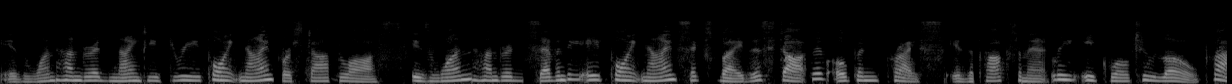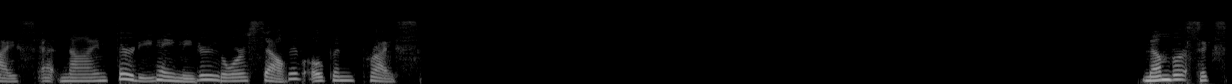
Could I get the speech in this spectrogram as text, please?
is 193.9 for stop loss is 178.96 by this stock if open price is approximately equal to low price at 9.30 a meter or sell if open price price. Number 6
